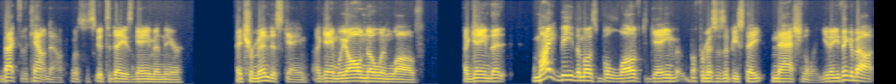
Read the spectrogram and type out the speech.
Back to the countdown. Let's get today's game in there. A tremendous game, a game we all know and love, a game that might be the most beloved game for Mississippi State nationally. You know, you think about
